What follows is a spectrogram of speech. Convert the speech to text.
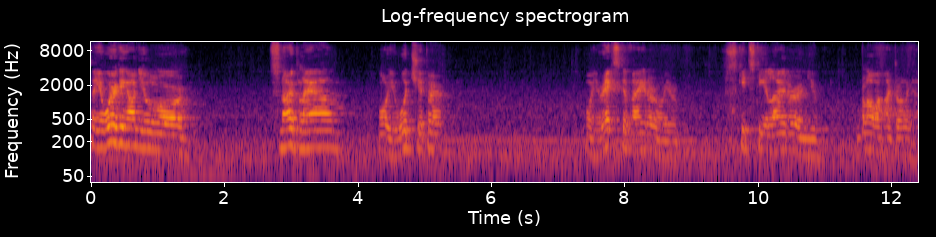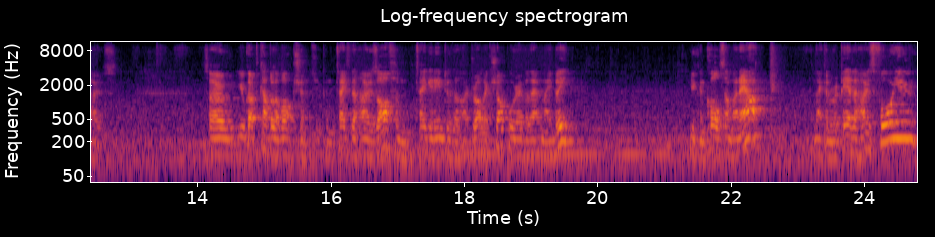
So you're working on your snowplow or your wood chipper or your excavator or your skid steer loader and you blow a hydraulic hose. So you've got a couple of options. You can take the hose off and take it into the hydraulic shop, wherever that may be. You can call someone out and they can repair the hose for you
